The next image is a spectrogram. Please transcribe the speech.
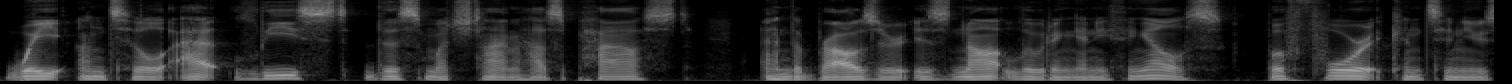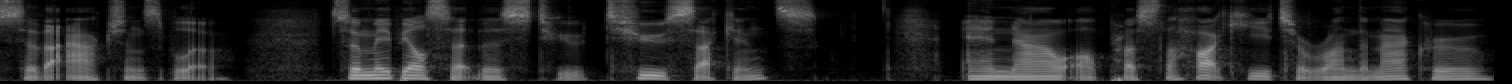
wait until at least this much time has passed and the browser is not loading anything else before it continues to the actions below. So maybe I'll set this to two seconds and now I'll press the hotkey to run the macro.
